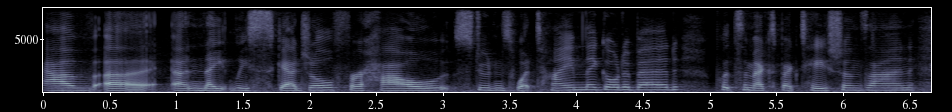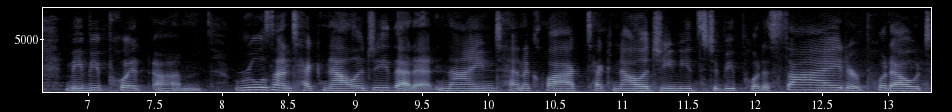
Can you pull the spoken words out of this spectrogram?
Have a, a, nightly schedule for how students, what time they go to bed, put some expectations on, maybe put um, rules on technology that at 9, 10 o'clock technology needs to be put aside or put out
